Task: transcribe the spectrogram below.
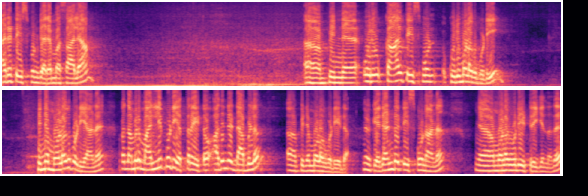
അര ടീസ്പൂൺ ഗരം മസാല. പിന്നെ ഒരു കാൽ ടീസ്പൂൺ കുരുമുളക് പൊടി. പിന്നെ മുളക് പൊടിയാണ്. അപ്പം നമ്മൾ മല്ലിപ്പൊടി എത്ര ഇട്ടോ അതിന്റെ ഡബിൾ പിന്നെ മുളക് പൊടി ഇടുക. ഓക്കെ രണ്ട് ടീസ്പൂണാണ് മുളക് പൊടി ഇട്ടിരിക്കുന്നത്.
